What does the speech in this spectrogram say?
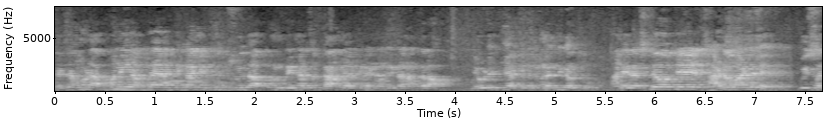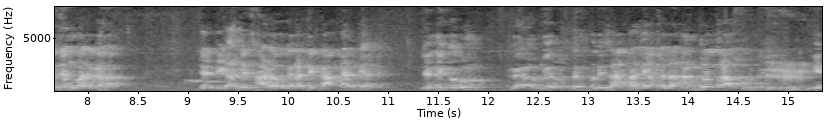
त्याच्यामुळे आपणही आपल्या या ठिकाणी खूप सुविधा आपण देण्याचं काम या ठिकाणी नागरिकांना करावं. एवढीच या ठिकाणी विनंती करतो. आणि रस्त्यावर जे झाडं वाढलेले विसर्जन मार्गाला त्या ठिकाणी झाडं वगैरे ते कापण्यात या जेणेकरून गणपती जाताना आपल्याला नंतर त्रास होईल हे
